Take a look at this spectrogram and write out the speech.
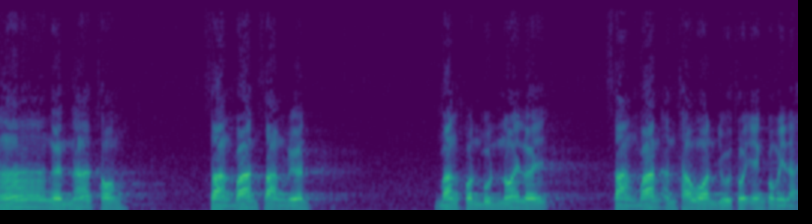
หาเงินหาทอง สร้างบ้านสร้างเรือน บางคนบุญน้อยเลย สร้างบ้านอันถาวรอยู่ตัวเองก็ไม่ได้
